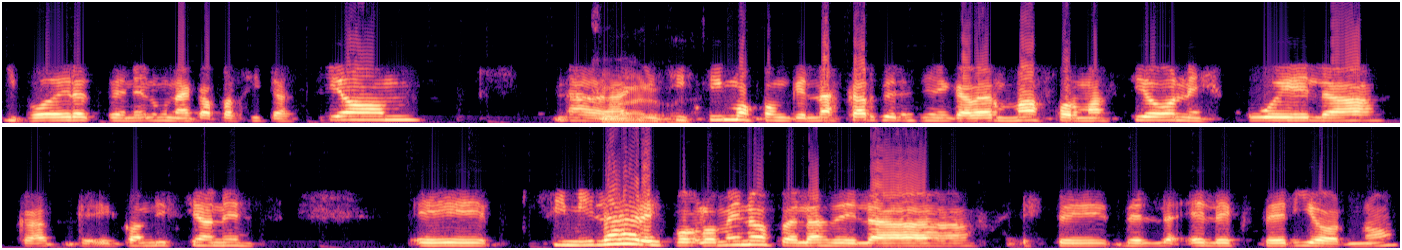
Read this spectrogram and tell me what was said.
y poder tener una capacitación. nada, insistimos con que en las cárceles tiene que haber más formación, escuela, condiciones eh, similares por lo menos a las de la este, del exterior, ¿no?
